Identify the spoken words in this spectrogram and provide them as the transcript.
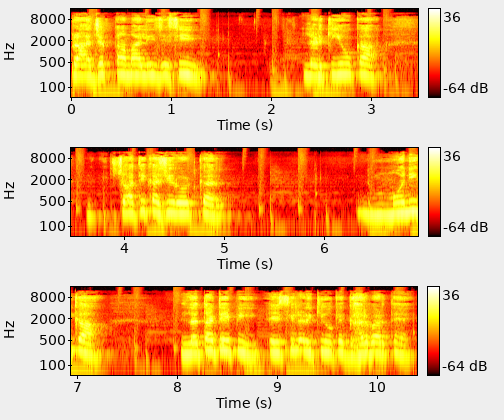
प्राजक्ता माली जैसी लड़कियों का स्वातिका शिरोडकर मोनिका लता टेपी ऐसी लड़कियों के घर भरते हैं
